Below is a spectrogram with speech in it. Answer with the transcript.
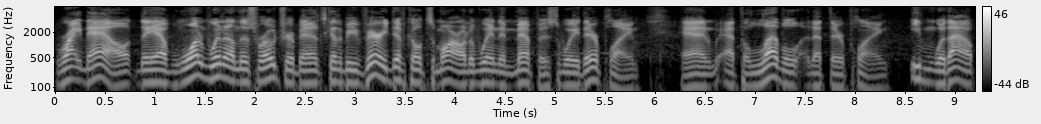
right now they have one win on this road trip, and it's going to be very difficult tomorrow to win in Memphis the way they're playing and at the level that they're playing, even without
